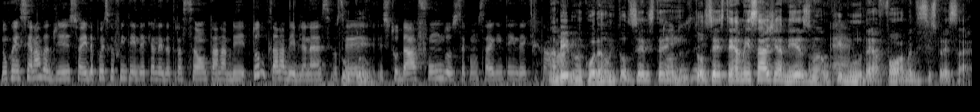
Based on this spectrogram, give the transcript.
não conhecia nada disso. Aí depois que eu fui entender que a lei da atração está na Bíblia, tudo está na Bíblia, né? Se você tudo. estudar a fundo, você consegue entender que está na lá. Bíblia, no Corão, em todos eles têm, todos, todos eles. têm a mensagem é a mesma. O que é. muda é a forma de se expressar.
